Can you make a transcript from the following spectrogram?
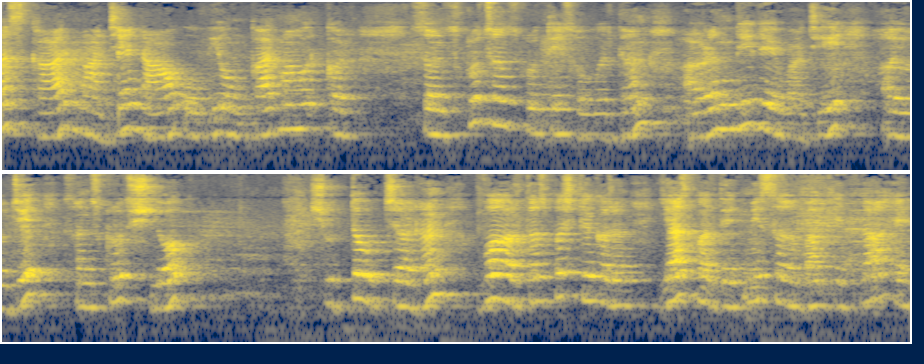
नमस्कार माझे नाव ओबी ओंकार माहूरकर संस्कृत संस्कृती संवर्धन आळंदी देवाची आयोजित संस्कृत श्लोक. शुद्ध उच्चारण व अर्थ स्पष्टीकरण या स्पर्धेत मी सहभाग घेतला आहे.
